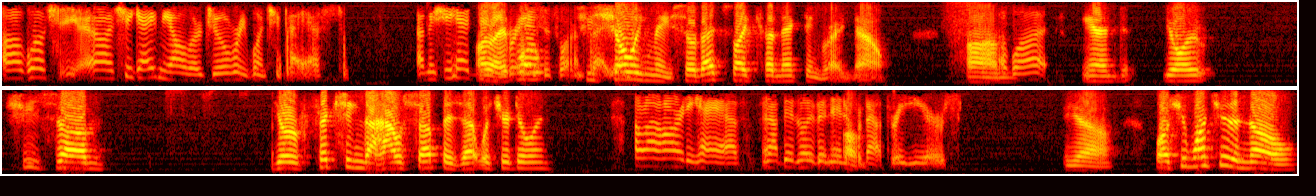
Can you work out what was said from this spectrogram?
Uh, well, she uh, she gave me all her jewelry when she passed. I mean, she had all right. Well, is what I'm she's saying. showing me, so that's like connecting right now. Um, A what? and you're she's um you're fixing the house up is that what you're doing Oh, I already have, and I've been living in it Oh. for about three years. yeah well she wants you to know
